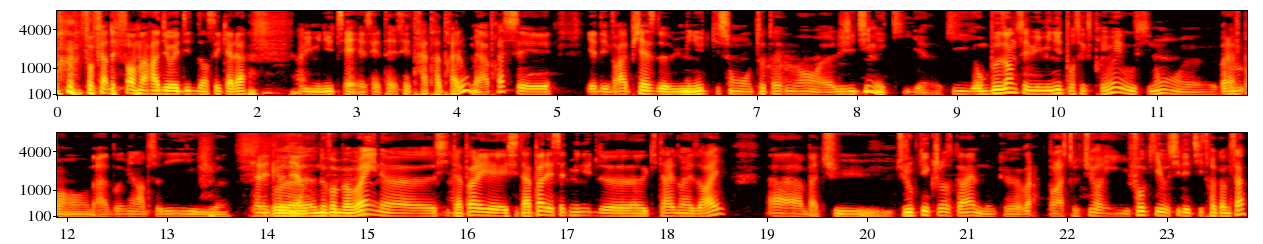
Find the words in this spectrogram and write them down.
Faut faire des formats radio edit dans ces cas-là. 8 minutes, c'est très très très long, mais après, c'est il y a des vraies pièces de 8 minutes qui sont totalement euh, légitimes et qui euh, qui ont besoin de ces 8 minutes pour s'exprimer, ou sinon, euh, voilà, je Mm. prends bah, Bohemian Rhapsody ou euh, te ou, dire. euh, November Rain. euh, si t'as pas les si t'as pas les 7 minutes de, qui t'arrivent dans les oreilles. euh, bah tu tu loupes quelque chose quand même donc euh, voilà dans la structure il faut qu'il y ait aussi des titres comme ça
